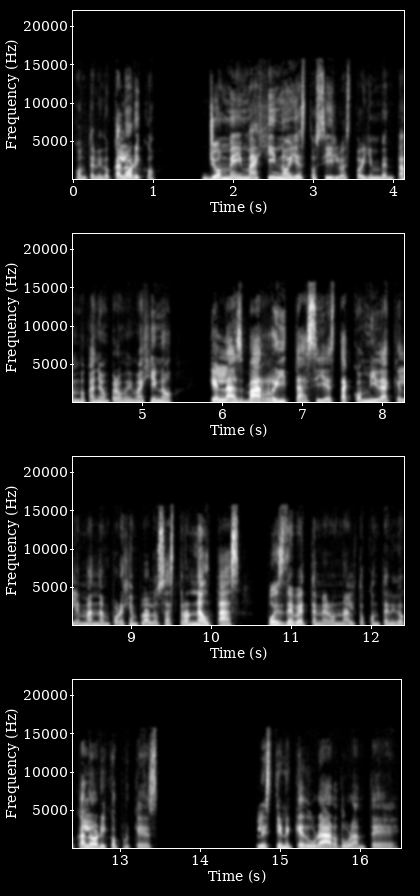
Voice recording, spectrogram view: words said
contenido calórico. Yo me imagino, y esto sí lo estoy inventando cañón, pero me imagino que las barritas y esta comida que le mandan, por ejemplo, a los astronautas, pues debe tener un alto contenido calórico porque es, les tiene que durar durante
